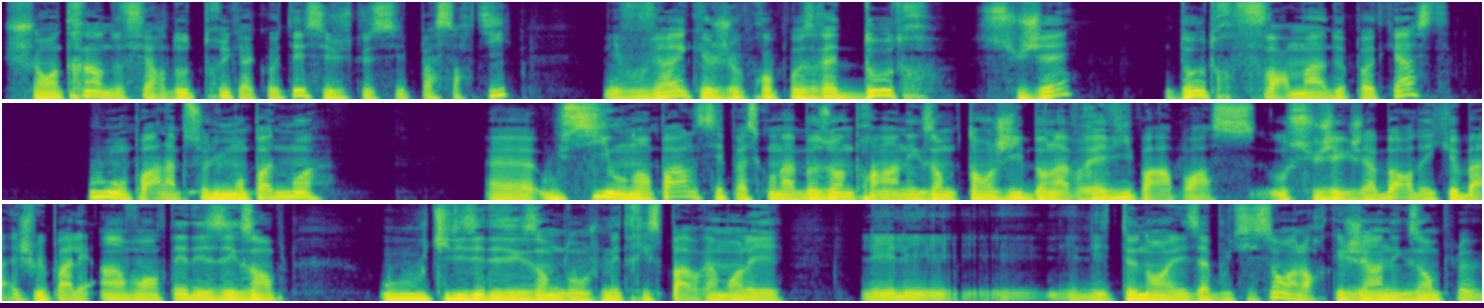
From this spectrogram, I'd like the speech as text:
je suis en train de faire d'autres trucs à côté. C'est juste que c'est pas sorti. Mais vous verrez que je proposerai d'autres sujets d'autres formats de podcast où on parle absolument pas de moi. Euh, ou si on en parle, c'est parce qu'on a besoin de prendre un exemple tangible dans la vraie vie par rapport au sujet que j'aborde et que bah, je vais pas aller inventer des exemples ou utiliser des exemples dont je maîtrise pas vraiment les, tenants et les aboutissants, alors que j'ai un exemple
